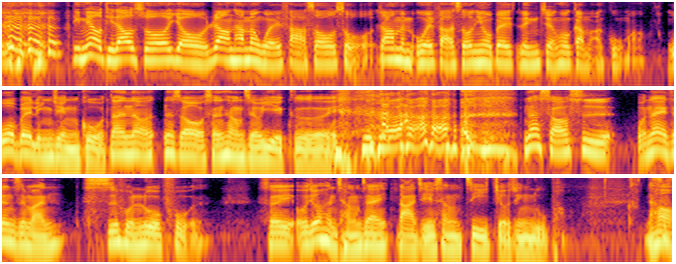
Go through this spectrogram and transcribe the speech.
里面有提到说有让他们违法搜索，让他们违法的时候，你有被临检或干嘛过吗？我有被临检过，但是那那时候我身上只有野哥而已。那时候是我那一阵子蛮失魂落魄的，所以我就很常在大街上自己酒精路跑，然后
